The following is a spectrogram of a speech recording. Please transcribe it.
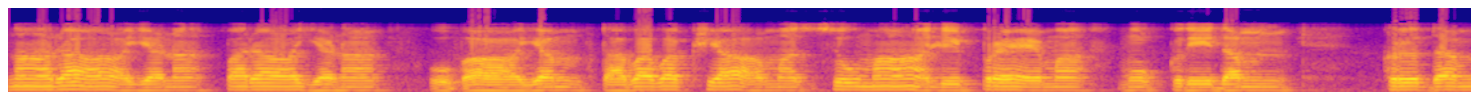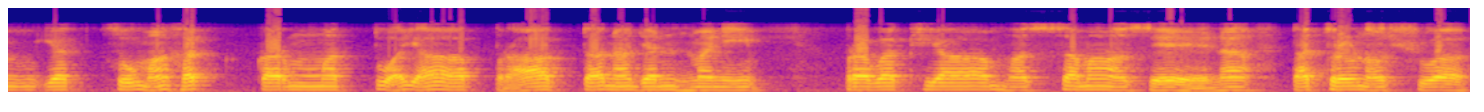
नारायणपरायण उपायं तव वक्ष्यामः मुक्तिदं कृतं यत्सुमहत्कर्म त्वया प्राक्तनजन्मनि प्रवक्ष्यामः समासेन तच्छृणुष्व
